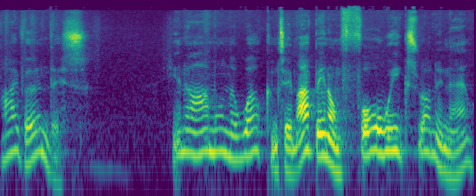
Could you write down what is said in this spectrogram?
I've earned this. You know, I'm on the welcome team. I've been on four weeks running now.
